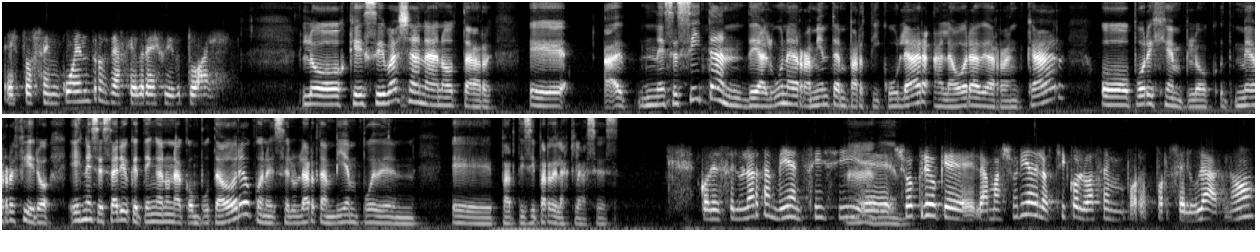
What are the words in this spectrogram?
estos encuentros de ajedrez virtual los que se vayan a anotar, eh, ¿necesitan de alguna herramienta en particular a la hora de arrancar O, por ejemplo, me refiero, ¿es necesario que tengan una computadora o con el celular también pueden eh, participar de las clases? Con el celular también, sí, sí. Ah, eh, yo creo que la mayoría de los chicos lo hacen por, por celular, ¿no?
